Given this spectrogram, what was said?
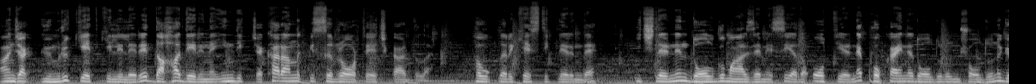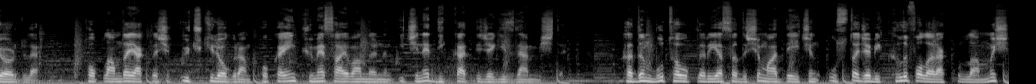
Ancak gümrük yetkilileri daha derine indikçe karanlık bir sırrı ortaya çıkardılar. Tavukları kestiklerinde içlerinin dolgu malzemesi ya da ot yerine kokaine doldurulmuş olduğunu gördüler. Toplamda yaklaşık 3 kilogram kokain kümes hayvanlarının içine dikkatlice gizlenmişti. Kadın bu tavukları yasa dışı madde için ustaca bir kılıf olarak kullanmış,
